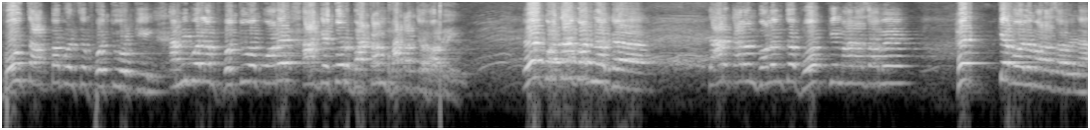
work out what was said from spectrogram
বউ তো আব্বা বলছে ফতুও কি? আমি বললাম ফতুও পরে আগে তোর বাটাম ফাটাতে হবে। এ কথা কর না? তার কারণ বলেন তো ভোগ কি মারা যাবে? হে, কে বলে মারা যাবে না?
